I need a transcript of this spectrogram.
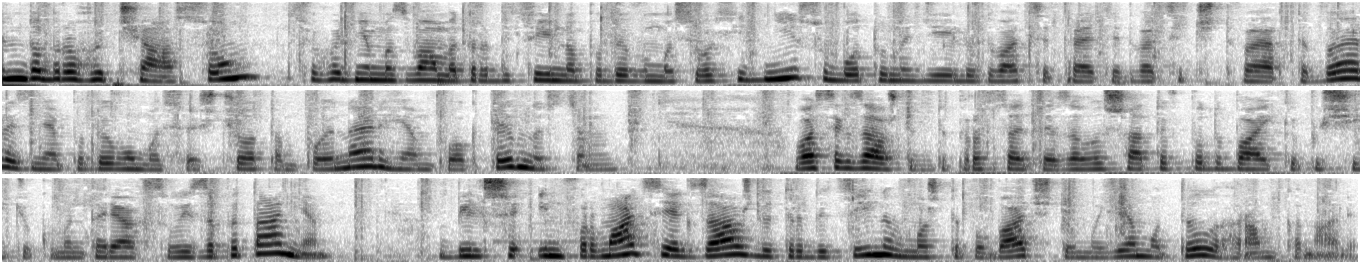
Всім доброго часу. Сьогодні ми з вами традиційно подивимось вихідні, суботу, неділю, 23-24 березня. Подивимося, що там по енергіям, по активностям. Вас, як завжди, буду просити залишати вподобайки, пишіть у коментарях свої запитання. Більше інформації, як завжди, традиційно ви можете побачити в моєму телеграм-каналі.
